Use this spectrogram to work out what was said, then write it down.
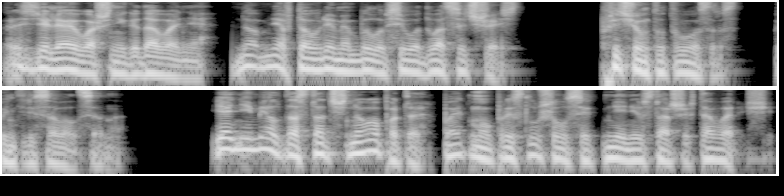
«Разделяю ваше негодование, но мне в то время было всего 26». «При чем тут возраст?» – поинтересовалась она. «Я не имел достаточного опыта, поэтому прислушивался к мнению старших товарищей.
